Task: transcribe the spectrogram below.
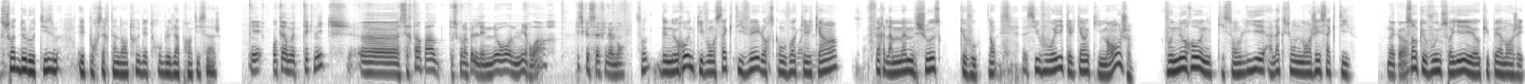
soit de l'autisme et pour certains d'entre eux des troubles de l'apprentissage. Et en termes techniques, euh, certains parlent de ce qu'on appelle les neurones miroirs. Qu'est-ce que c'est finalement Ce sont des neurones qui vont s'activer lorsqu'on voit quelqu'un faire la même chose que vous. Donc, euh, si vous voyez quelqu'un qui mange, vos neurones qui sont liés à l'action de manger s'activent D'accord. sans que vous ne soyez occupé à manger.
